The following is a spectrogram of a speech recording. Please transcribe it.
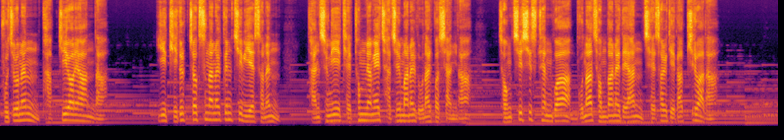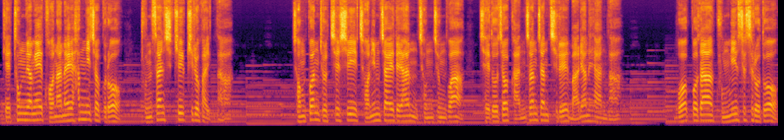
구조는 바뀌어야 한다. 이 비극적 순환을 끊기 위해서는 단순히 대통령의 자질만을 논할 것이 아니라 정치 시스템과 문화 전반에 대한 재설계가 필요하다. 대통령의 권한을 합리적으로 분산시킬 필요가 있다. 정권 교체 시 전임자에 대한 존중과 제도적 안전장치를 마련해야 한다. 무엇보다 국민 스스로도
